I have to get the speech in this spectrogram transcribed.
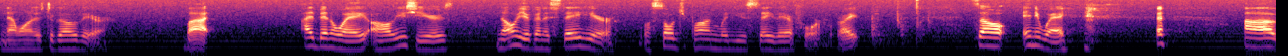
and I wanted to go there, but I'd been away all these years. No, you're going to stay here. Well, Soldier Pond, what do you stay there for, right? So anyway. uh,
